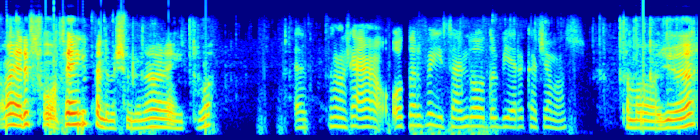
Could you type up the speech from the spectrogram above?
Ama herif ortaya gitmedi mi şimdi? Nereye gitti bu? Evet, kanka yani o tarafa gitsen de o da bir yere kaçamaz. Tamam abi.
